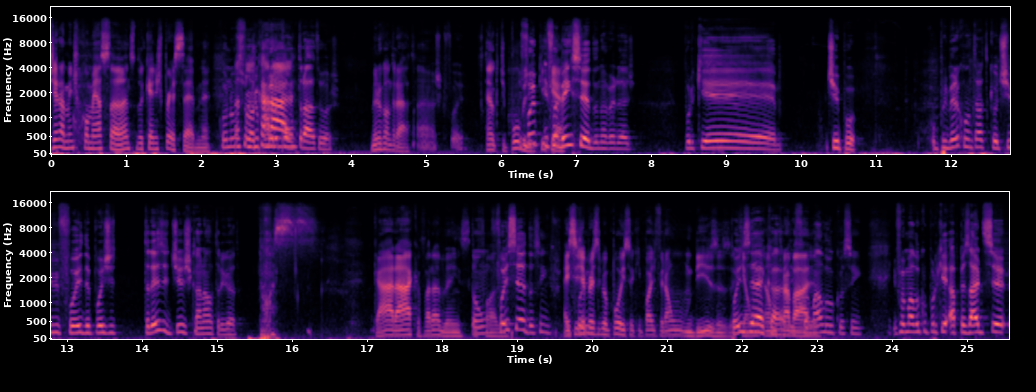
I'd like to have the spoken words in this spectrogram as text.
geralmente começa antes do que a gente percebe, né? Quando Mas surgiu falou, o primeiro "Caralho." contrato, eu acho. Primeiro contrato. Ah, acho que foi. É o que de E público? foi, que e que foi é? bem cedo, na verdade. Porque, tipo, o primeiro contrato que eu tive foi depois de 13 dias de canal, tá ligado? Nossa. Caraca, parabéns. Então foi cedo, assim. Aí você foi... já percebeu, pô, isso aqui pode virar um business, Pois aqui é, é, um, é cara. um trabalho. foi maluco, assim. E foi maluco porque, apesar de ser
